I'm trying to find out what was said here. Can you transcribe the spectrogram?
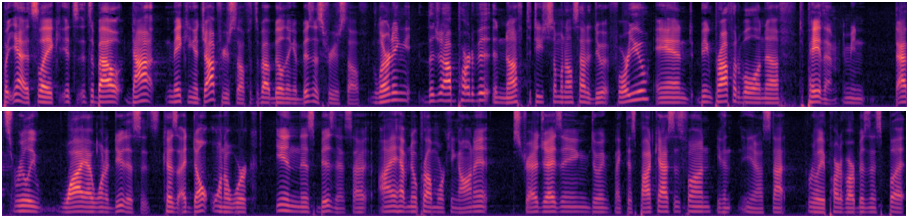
but yeah it's like it's it's about not making a job for yourself. It's about building a business for yourself. Learning the job part of it enough to teach someone else how to do it for you and being profitable enough to pay them. I mean that's really why i want to do this. It's because i don't want to work in this business i i have no problem working on it strategizing doing like this podcast is fun even you know it's not really a part of our business but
